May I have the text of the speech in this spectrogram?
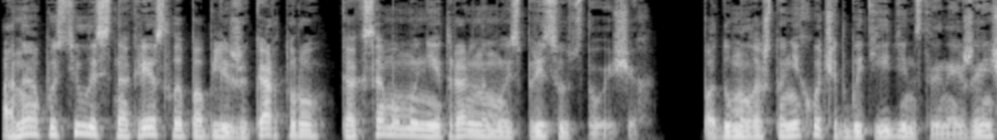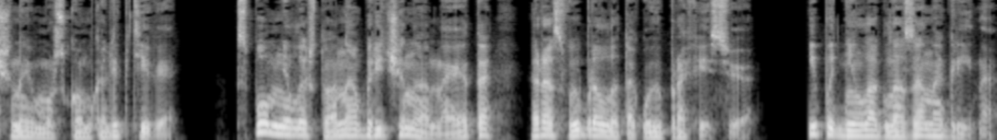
Она опустилась на кресло поближе к Артуру, как самому нейтральному из присутствующих. Подумала, что не хочет быть единственной женщиной в мужском коллективе. Вспомнила, что она обречена на это, раз выбрала такую профессию. И подняла глаза на Грина,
